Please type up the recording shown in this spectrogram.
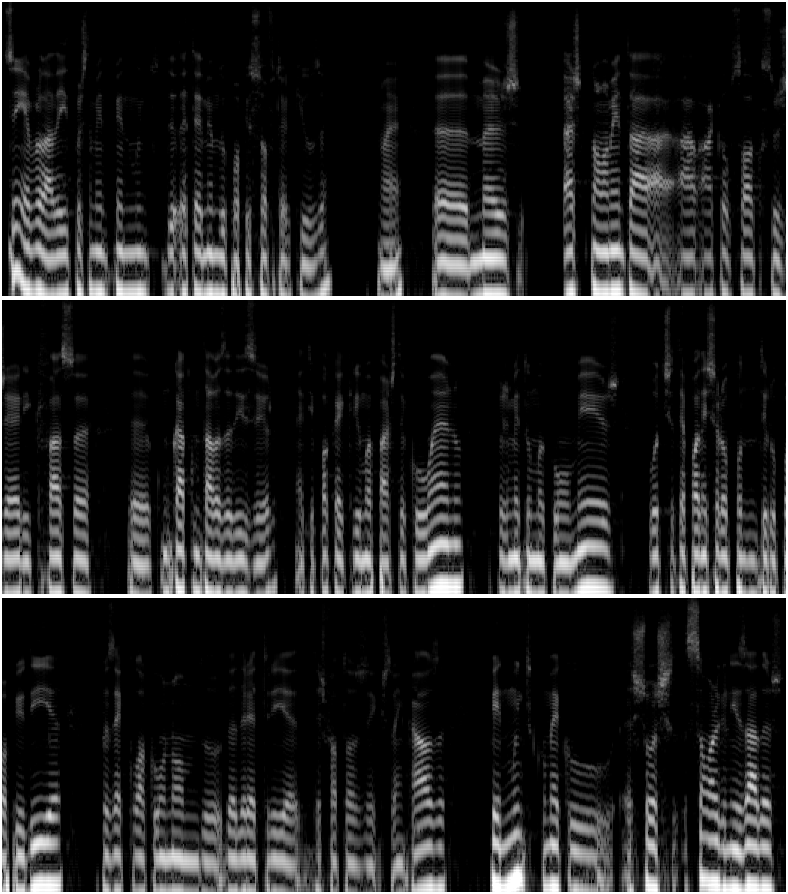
Sim, é verdade. E depois também depende muito, de- até mesmo do próprio software que usem, não é? Uh, mas acho que normalmente há, há, há aquele pessoal que sugere e que faça uh, um bocado como estavas a dizer, é tipo, ok, cria uma pasta com o ano, depois mete uma com o mês, outros até podem chegar ao ponto de meter o próprio dia, depois é que colocam o nome do- da diretoria das fotos em que estão em causa. Depende muito de como é que o- as pessoas são organizadas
